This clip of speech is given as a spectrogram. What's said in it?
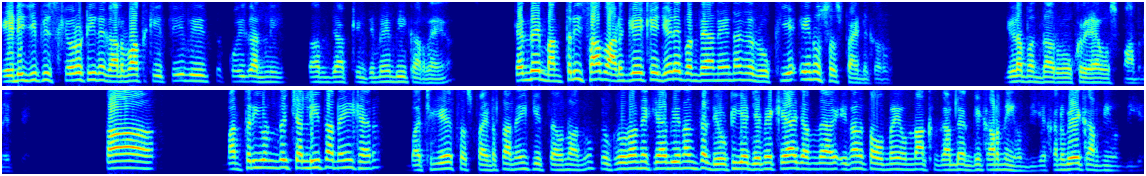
ਏਡੀਜੀਪੀ ਸਿਕਿਉਰਿਟੀ ਨੇ ਗੱਲਬਾਤ ਕੀਤੀ ਵੀ ਕੋਈ ਗੱਲ ਨਹੀਂ, ਸਰ ਜਾ ਕੇ ਜਿਵੇਂ ਵੀ ਕਰ ਰਹੇ ਆ। ਕਹਿੰਦੇ ਮੰਤਰੀ ਸਾਹਿਬ ਅੜ ਗਏ ਕਿ ਜਿਹੜੇ ਬੰਦਿਆਂ ਨੇ ਇਹਨਾਂ ਨੇ ਰੋਕੀ ਹੈ, ਇਹਨੂੰ ਸਸਪੈਂਡ ਕਰੋ। ਜਿਹੜਾ ਬੰਦਾ ਰੋਕ ਰਿਹਾ ਉਸ ਮਾਮਲੇ ਤੇ। ਤਾਂ ਮੰਤਰੀ ਉਹਨਾਂ ਦੇ ਚੱਲੀ ਤਾਂ ਨਹੀਂ, ਖੈਰ, ਬਚ ਗਏ ਸਸਪੈਂਡ ਤਾਂ ਨਹੀਂ ਕੀਤਾ ਉਹਨਾਂ ਨੂੰ, ਕਿਉਂਕਿ ਉਹਨਾਂ ਨੇ ਕਿਹਾ ਵੀ ਇਹਨਾਂ ਦੀ ਤਾਂ ਡਿਊਟੀ ਹੈ, ਜਿਵੇਂ ਕਿਹਾ ਜਾਂਦਾ, ਇਹਨਾਂ ਨੇ ਤਾਂ ਉਵੇਂ ਉਹਨਾਂ ਕੁ ਗੱਲ ਅੱਗੇ ਕਰਨੀ ਹੁੰਦੀ ਹੈ ਕਨਵੇ ਕਰਨੀ ਹੁੰਦੀ ਹੈ।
